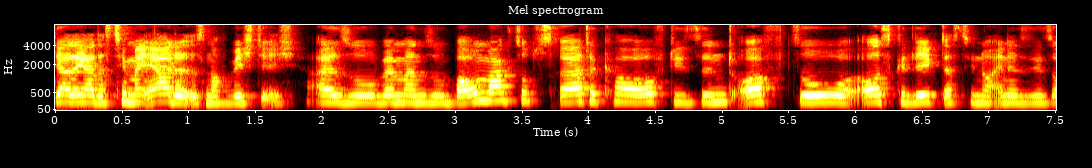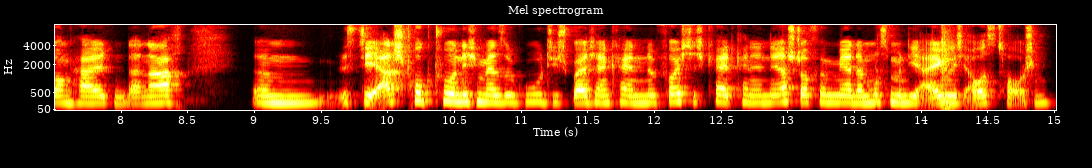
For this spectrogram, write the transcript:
ja, ja, das Thema Erde ist noch wichtig. Also wenn man so Baumarktsubstrate kauft, die sind oft so ausgelegt, dass die nur eine Saison halten. Danach ähm, ist die Erdstruktur nicht mehr so gut, die speichern keine Feuchtigkeit, keine Nährstoffe mehr, dann muss man die eigentlich austauschen.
